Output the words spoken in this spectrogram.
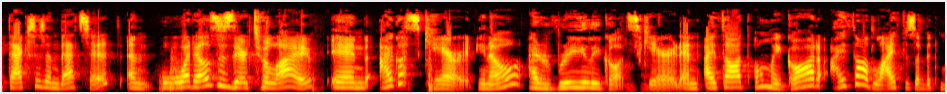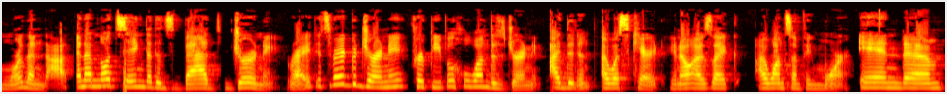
taxes and that's it. And what else is there to life? And I got scared, you know, I really got scared. And I thought, oh my God, I thought life is a bit more than that. And I'm not saying that it's bad journey, right? It's a very good journey for people who want this journey. I didn't. I was scared. You know, I was like, I want something more. And um,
